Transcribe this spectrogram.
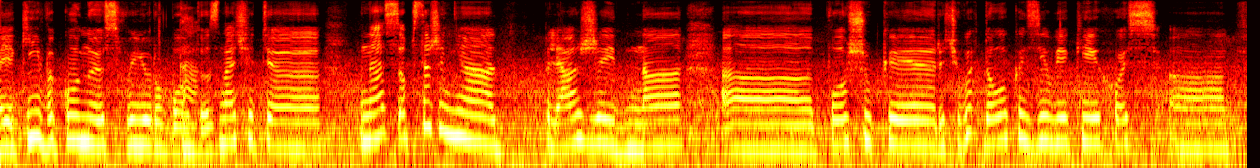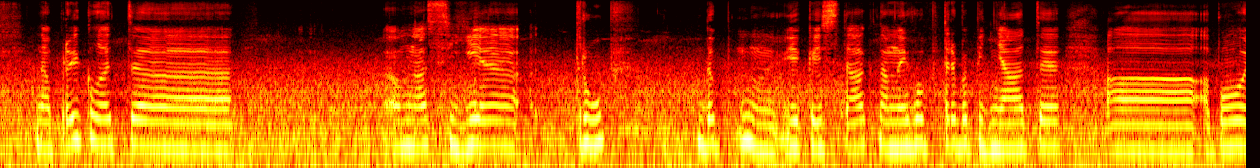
який виконує свою роботу. Так. Значить, у нас обстеження пляжей, дна, а, пошуки речових доказів якихось. А, Наприклад, е, у нас є труп. Ну, якийсь так, нам його треба підняти, а, або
